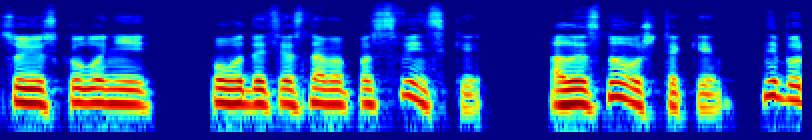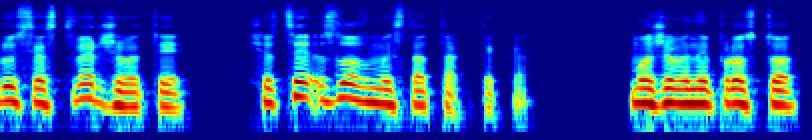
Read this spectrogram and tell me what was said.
Союз колоній поводиться з нами по-свинськи, але знову ж таки не беруся стверджувати, що це зловмисна тактика. Може, вони просто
